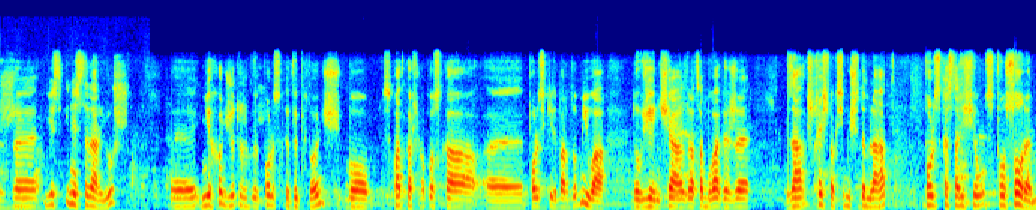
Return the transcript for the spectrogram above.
że jest inny scenariusz. E, nie chodzi o to, żeby Polskę wypchnąć, bo składka członkowska e, Polski jest bardzo miła do wzięcia. Zwracam uwagę, że za 6, maksimum 7 lat Polska stanie się sponsorem,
